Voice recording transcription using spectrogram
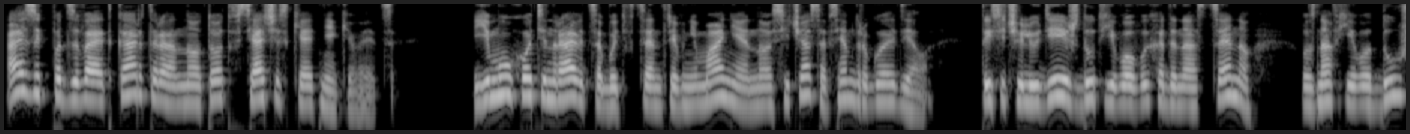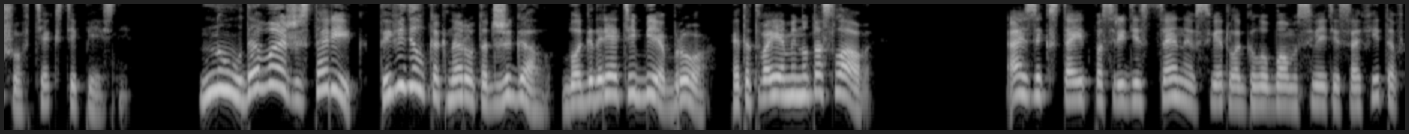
Айзек подзывает Картера, но тот всячески отнекивается. Ему хоть и нравится быть в центре внимания, но сейчас совсем другое дело. Тысячи людей ждут его выхода на сцену, узнав его душу в тексте песни. «Ну, давай же, старик! Ты видел, как народ отжигал? Благодаря тебе, бро! Это твоя минута славы!» Айзек стоит посреди сцены в светло-голубом свете софитов,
